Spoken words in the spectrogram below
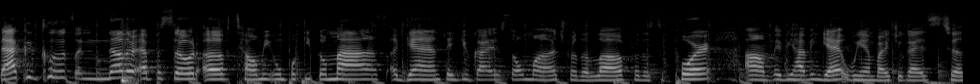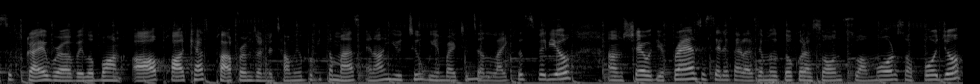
That concludes another episode of Tell Me Un Poquito Más. Again, thank you guys so much for the love, for the support. Um, if you haven't yet, we invite you guys to subscribe. We're available on all podcast platforms under Tell Me Un Poquito Más and on YouTube. We invite you to like this video, um, share with your friends. Este les agradecemos de todo corazón su amor, su apoyo.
